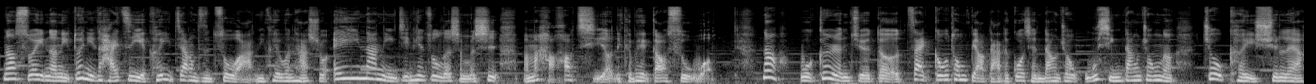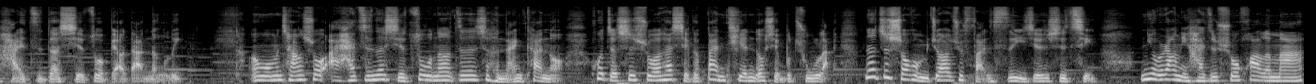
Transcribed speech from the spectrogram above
那所以呢，你对你的孩子也可以这样子做啊，你可以问他说，哎，那你今天做了什么事？妈妈好好奇哦，你可不可以告诉我？那我个人觉得，在沟通表达的过程当中，无形当中呢，就可以训练孩子的写作表达能力。嗯，我们常说，哎，孩子的写作呢，真的是很难看哦，或者是说他写个半天都写不出来。那这时候我们就要去反思一件事情：你有让你孩子说话了吗？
